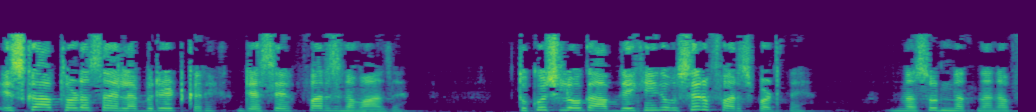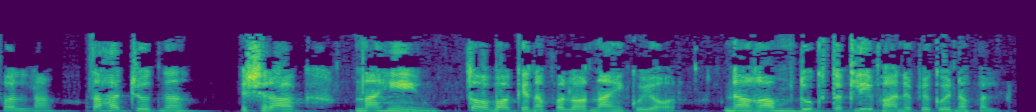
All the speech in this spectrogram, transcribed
اس کا آپ تھوڑا سا ایلیبوریٹ کریں، جیسے فرض نماز ہے۔ تو کچھ لوگ آپ دیکھیں گے، وہ صرف فرض پڑھتے ہیں۔ نہ سنت، نہ نفل، نہ تحجد نہ اشراق، نہ ہی توبہ کے نفل اور نہ ہی کوئی اور۔ نہ غم، دکھ، تکلیف آنے پہ کوئی نفل۔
